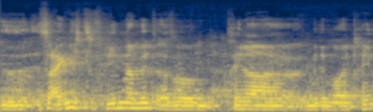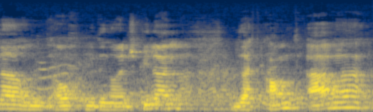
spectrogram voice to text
äh, ist eigentlich zufrieden damit, also Trainer mit dem neuen Trainer und auch mit den neuen Spielern und sagt, kommt, aber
